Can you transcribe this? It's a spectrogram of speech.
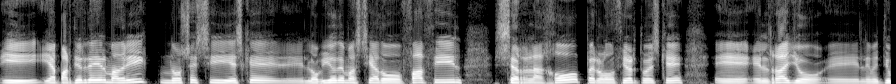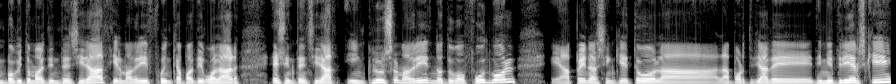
y, y a partir de ahí el Madrid, no sé si es que eh, lo vio demasiado fácil, se relajó, pero lo cierto es que eh, el Rayo eh, le metió un poquito más de intensidad y el Madrid fue incapaz de igualar esa intensidad. Incluso el Madrid no tuvo fútbol, apenas inquietó la, la portería de Dimitrievski.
